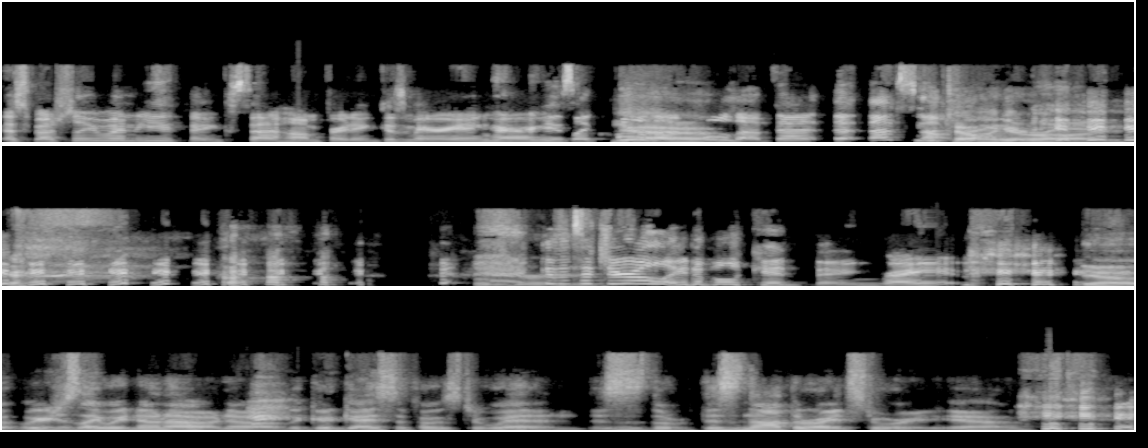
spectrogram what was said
especially when he thinks that Humperdinck is marrying her, he's like, "Hold Yeah. up, hold up, that, that that's You're not telling it right." Because great. it's such a relatable kid thing, right? yeah we are just like wait no no no the good guy's supposed to win. This is the this is not the right story yeah.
